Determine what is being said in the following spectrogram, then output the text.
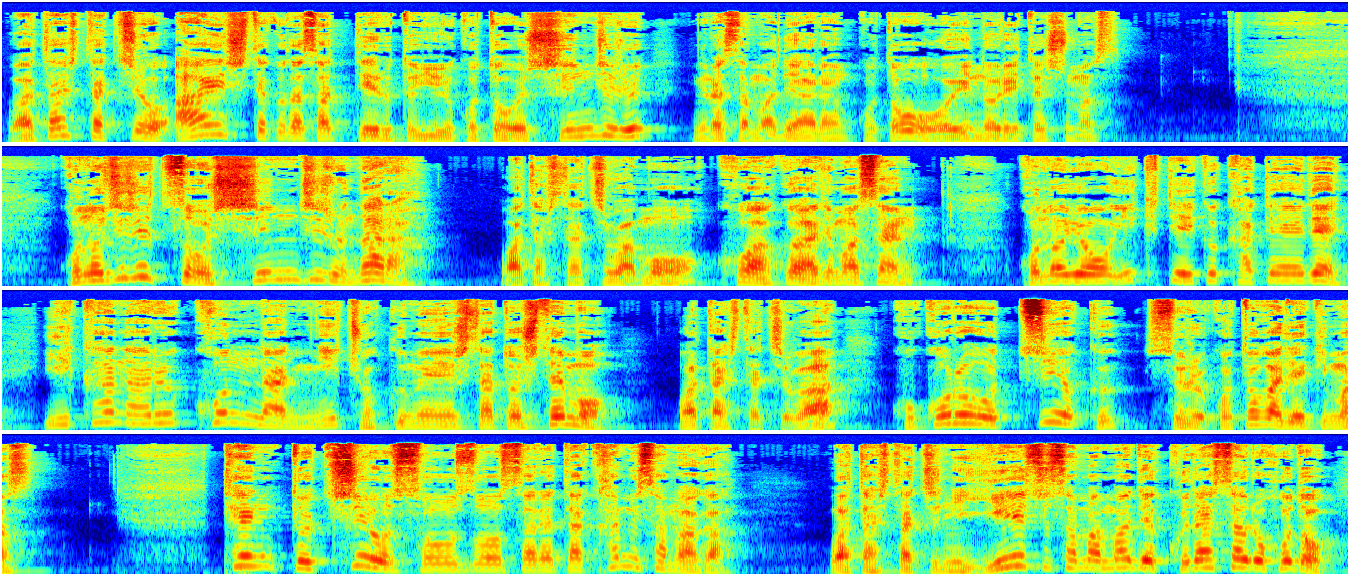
私たちを愛してくださっているということを信じる皆様であらんことをお祈りいたします。この事実を信じるなら、私たちはもう怖くありません。この世を生きていく過程で、いかなる困難に直面したとしても、私たちは心を強くすることができます。天と地を創造された神様が、私たちにイエス様までくださるほど、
